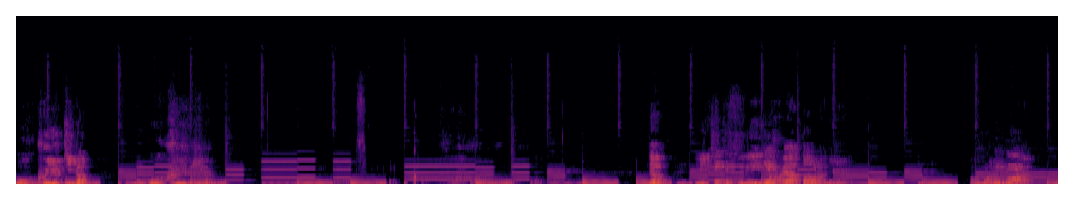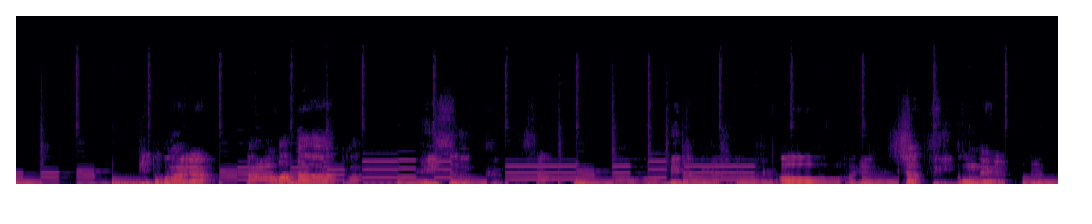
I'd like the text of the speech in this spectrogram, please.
もう。奥行きが。うん。奥行きが。そうか。そうそうそう。でも一時 3D 流行った俺に。うん。あんまりねピンとこないね。だからアバターとか Facebook ですかうん。あのメタって会社になりましたけあど、あはい。めっちゃつぎ込んで、うん。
